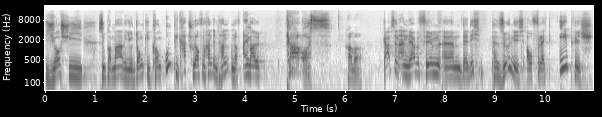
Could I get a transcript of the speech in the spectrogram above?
Yoshi, Super Mario, Donkey Kong und Pikachu laufen Hand in Hand und auf einmal Chaos. Hammer. Gab es denn einen Werbefilm, ähm, der dich persönlich auch vielleicht episch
